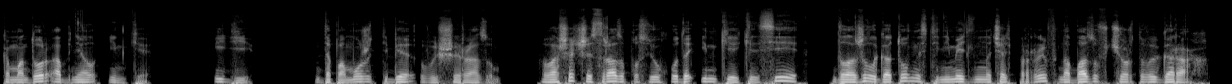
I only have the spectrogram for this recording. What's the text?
Командор обнял Инки. Иди. Да поможет тебе высший разум. Вошедший сразу после ухода Инки и Кельсея доложил о готовности немедленно начать прорыв на базу в Чертовых горах.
